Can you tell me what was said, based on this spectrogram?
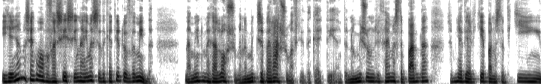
Η γενιά μας έχουμε αποφασίσει να είμαστε στη δεκαετία του 70. Να μην μεγαλώσουμε, να μην ξεπεράσουμε αυτή τη δεκαετία. Και νομίζουν ότι θα είμαστε πάντα σε μια διαρκή επαναστατική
